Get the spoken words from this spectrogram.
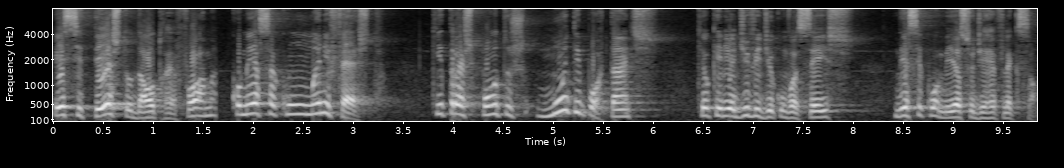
Esse texto da autorreforma começa com um manifesto que traz pontos muito importantes que eu queria dividir com vocês nesse começo de reflexão.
